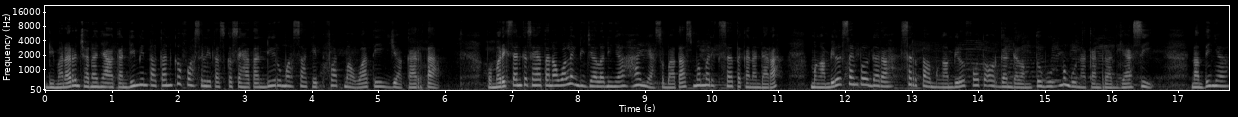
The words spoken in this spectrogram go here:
di mana rencananya akan dimintakan ke fasilitas kesehatan di Rumah Sakit Fatmawati, Jakarta. Pemeriksaan kesehatan awal yang dijalaninya hanya sebatas memeriksa tekanan darah, mengambil sampel darah, serta mengambil foto organ dalam tubuh menggunakan radiasi. Nantinya,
